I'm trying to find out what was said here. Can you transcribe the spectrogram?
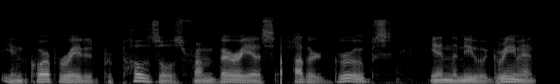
incorporated proposals from various other groups in the new agreement.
